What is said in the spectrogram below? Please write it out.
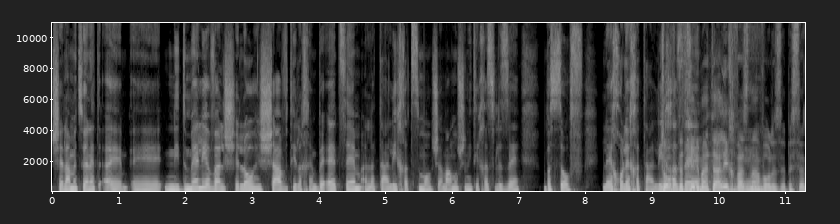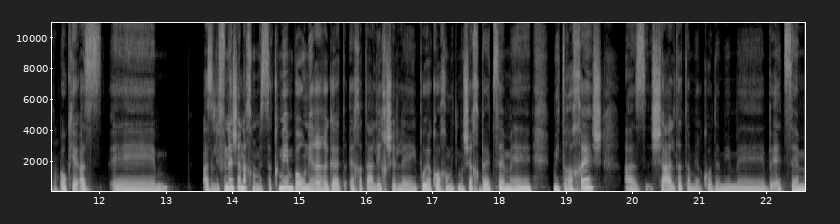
שאלה מצוינת. אה, אה, נדמה לי אבל שלא השבתי לכם בעצם על התהליך עצמו, שאמרנו שנתייחס לזה בסוף. לאיך הולך התהליך טוב, הזה. טוב, תתחילי מהתהליך ואז אה, נעבור לזה, בסדר. אוקיי, אז... אז לפני שאנחנו מסכמים, בואו נראה רגע איך התהליך של ייפוי הכוח המתמשך בעצם מתרחש. אז שאלת, תמיר, קודם אם בעצם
